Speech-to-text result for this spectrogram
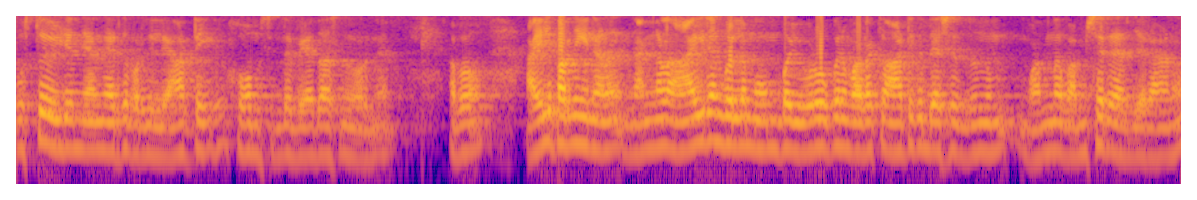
പുസ്തകം എഴുതിയെന്ന് ഞാൻ നേരത്തെ പറഞ്ഞില്ലേ? ആർട്ടി ഹോംസിന്റെ വേദാസ് എന്ന് പറഞ്ഞാൽ അപ്പോൾ അതിൽ പറഞ്ഞിങ്ങനെയാണ് ഞങ്ങൾ ആയിരം കൊല്ലം മുമ്പ് യൂറോപ്പിന് വടക്ക് ആർട്ടിക് ദേശത്തു നിന്നും വന്ന വംശരാജ്യരാണ്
